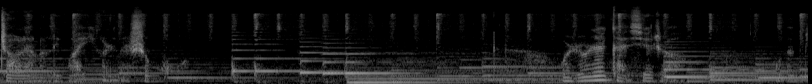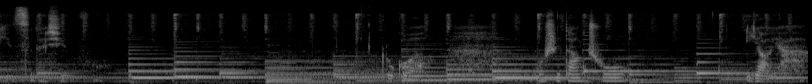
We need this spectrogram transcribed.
照亮了另外一个人的生活。我仍然感谢着我们彼此的幸福。如果不是当初一咬牙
